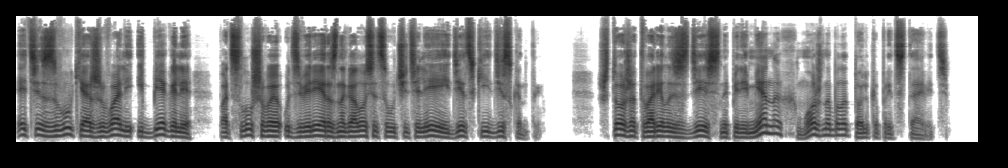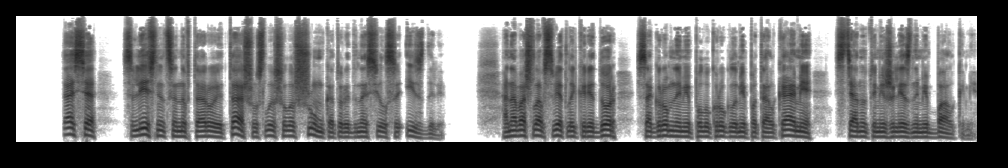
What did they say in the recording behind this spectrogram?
Эти звуки оживали и бегали, подслушивая у дверей разноголосицы учителей и детские дисконты. Что же творилось здесь на переменах, можно было только представить. Тася с лестницы на второй этаж услышала шум, который доносился издали. Она вошла в светлый коридор с огромными полукруглыми потолками, стянутыми железными балками.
